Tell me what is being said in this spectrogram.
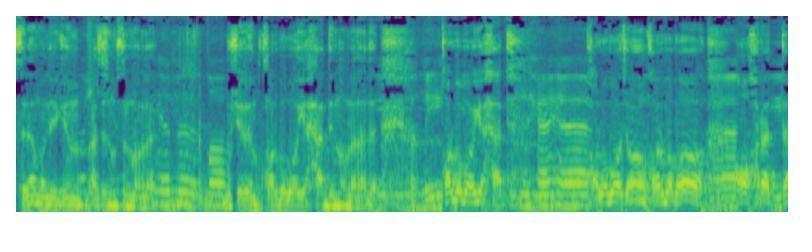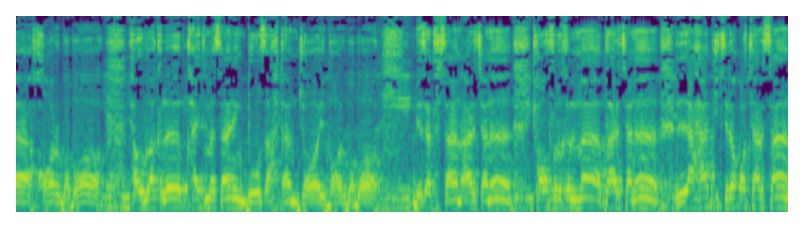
assalomu alaykum aziz musulmonlar. Bu she'rim qorboboga had deb nomlanadi. Qorboboga had. Qorbobojon qorbobo oxiratda xor bobo. Tavba qilib qaytmasang do'zaxdan joy bor bobo. Bezatibsan archani kofir qilma barchani. Lahat ichra ocharsan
